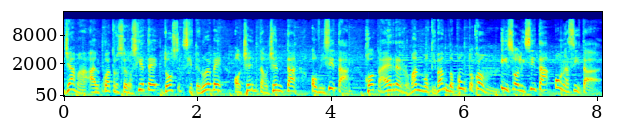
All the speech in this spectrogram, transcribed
Llama al 407-279-8080 o visita jrromanmotivando.com y solicita una cita.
